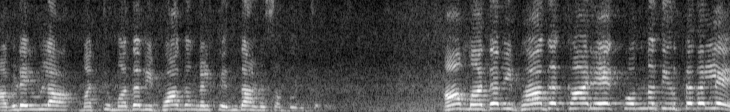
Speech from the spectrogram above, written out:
അവിടെയുള്ള മറ്റു മതവിഭാഗങ്ങൾക്ക് എന്താണ് സംഭവിച്ചത്? ആ മതവിഭാഗക്കാരെ കൊന്നു തീർത്തതല്ലേ?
